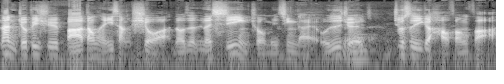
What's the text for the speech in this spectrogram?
那你就必须把它当成一场秀啊，然后能吸引球迷进来，我是觉得就是一个好方法啊。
